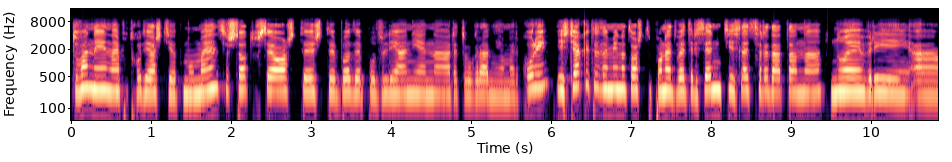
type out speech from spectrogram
това не е най-подходящият момент, защото все още ще бъде под влияние на ретроградния Меркурий. Изчакайте да минат още поне 2-3 седмици след средата на ноември. А,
